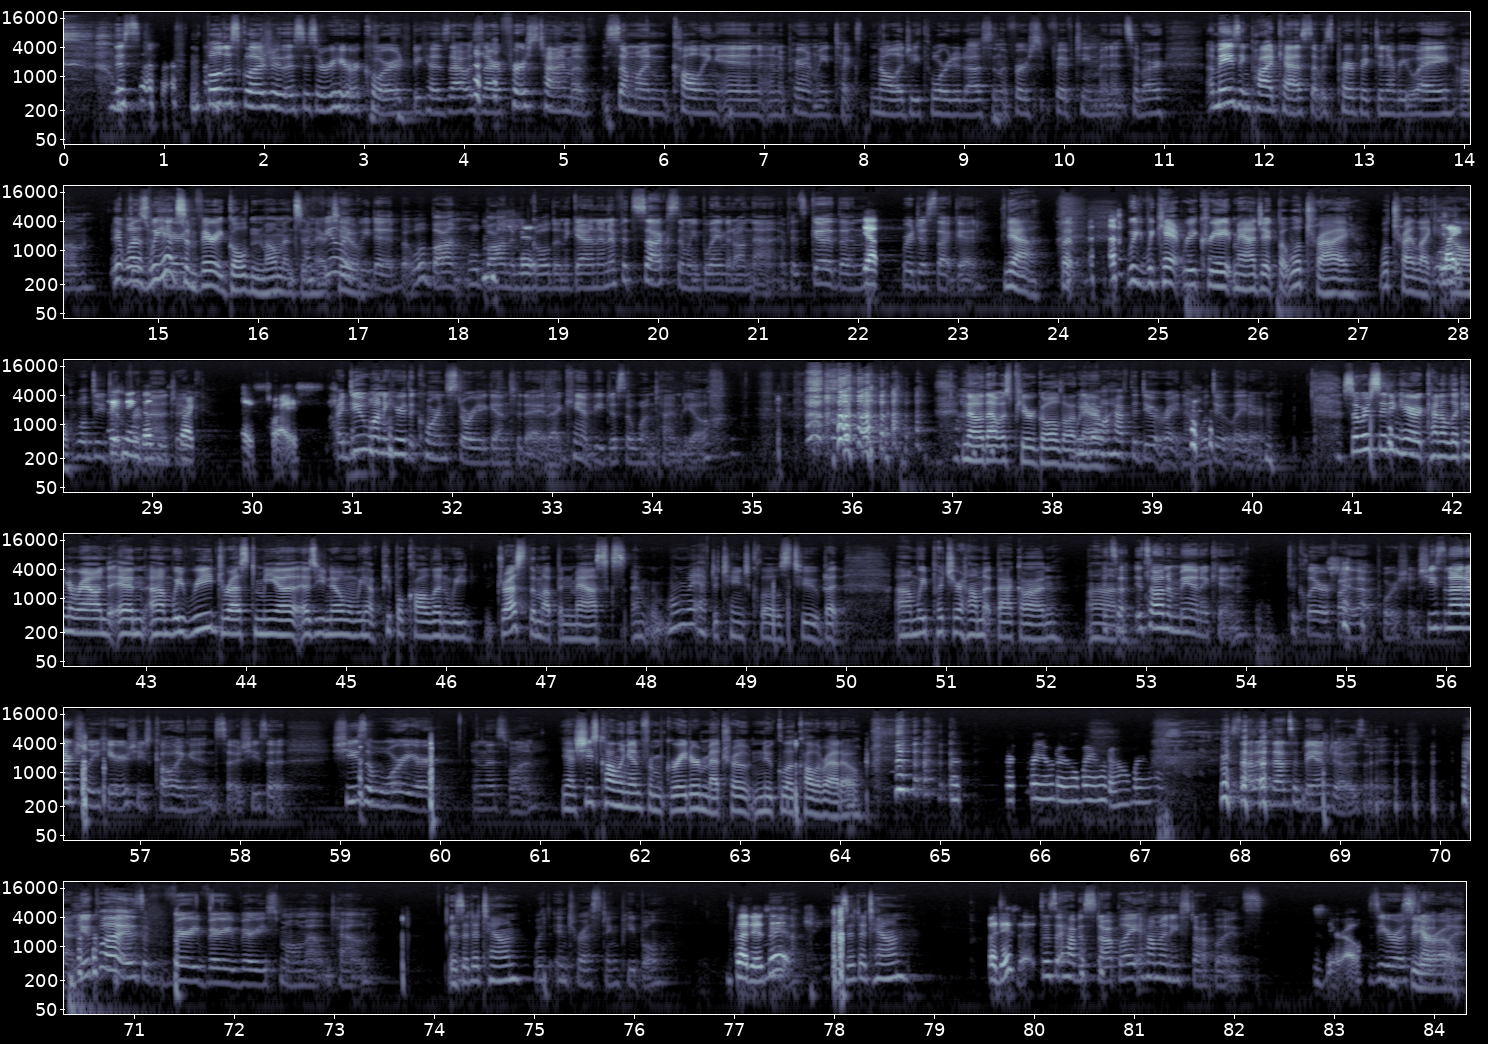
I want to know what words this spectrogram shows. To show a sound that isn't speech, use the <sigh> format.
This <laughs> full disclosure, this is a re-record because that was our first time of someone calling in, and apparently technology thwarted us in the first 15 minutes of our amazing podcast. That was perfect in every way. Um, It was. We had some very golden moments in I there feel too. like we did, but we'll bond. We'll bond and be golden again. And if it sucks, then we blame it on that. If it's good, then Yep. we're just that good. yeah, but we, we can't recreate magic, but we'll try. We'll try like Light- hell. We'll do Lightning doesn't magic. strike twice. twice. I do want to hear the corn story again today. That can't be just a one-time deal. <laughs> No, that was pure gold on We there. We don't have to do it right now. We'll do it later. <laughs> So we're sitting here kind of looking around, and um, we redressed Mia. As you know, when we have people call in, we dress them up in masks. And we we might have to change clothes too, but um, we put your helmet back on. Um, It's a, it's on a mannequin to clarify that portion. She's not actually here. She's calling in, so she's a she's a warrior in this one. yeah, she's calling in from Greater Metro Nucla, Colorado. Is that a, that's a banjo, isn't it? Yeah, Nucla is a very very very small mountain town Is it a town? with interesting people. But is it? Yeah. Is it a town? But is it? Does it have a stoplight? How many stoplights? Zero. Zero, Zero.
